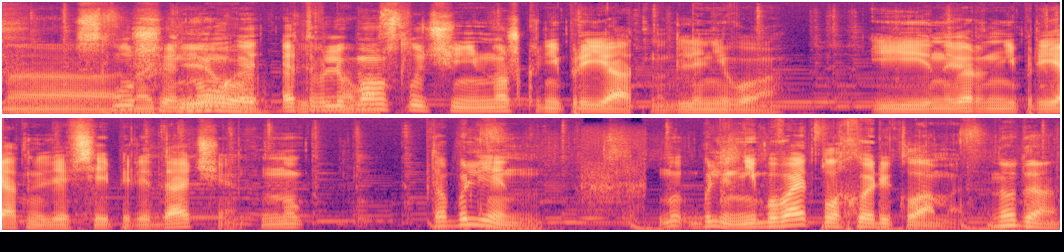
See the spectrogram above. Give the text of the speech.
на Слушай, на ну Гео э- это в любом вас? случае немножко неприятно для него. И, наверное, неприятно для всей передачи. Ну, да блин. Ну, блин, не бывает плохой рекламы. Ну да,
